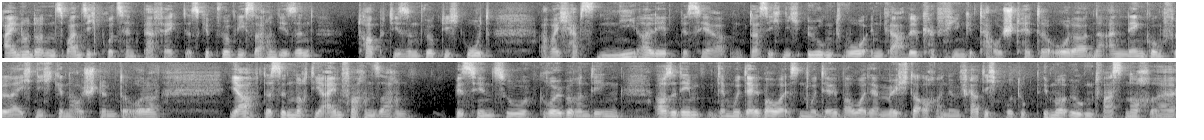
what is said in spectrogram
120 Prozent perfekt. Es gibt wirklich Sachen, die sind top, die sind wirklich gut. Aber ich habe es nie erlebt bisher, dass ich nicht irgendwo ein Gabelköpfchen getauscht hätte oder eine Anlenkung vielleicht nicht genau stimmte. Oder ja, das sind noch die einfachen Sachen bis hin zu gröberen Dingen. Außerdem, der Modellbauer ist ein Modellbauer, der möchte auch an einem Fertigprodukt immer irgendwas noch äh,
